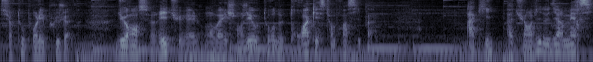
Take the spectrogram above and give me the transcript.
surtout pour les plus jeunes. Durant ce rituel, on va échanger autour de trois questions principales. À qui as-tu envie de dire merci?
